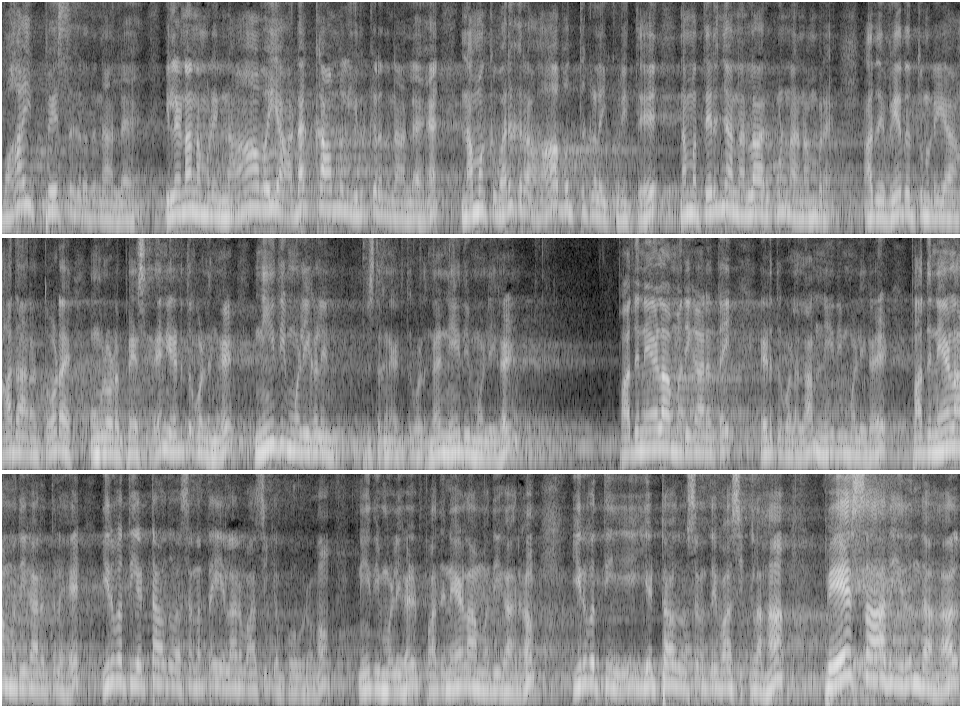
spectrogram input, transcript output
வாய் பேசுகிறதுனால இல்லைன்னா நம்முடைய நாவை அடக்காமல் இருக்கிறதுனால நமக்கு வருகிற ஆபத்துக்களை குறித்து நம்ம தெரிஞ்சா நல்லா இருக்கும்னு நான் நம்புறேன். அது வேதத்தினுடைய ஆதாரத்தோட உங்களோட பேசுகிறேன். எடுத்துக்கொள்ளுங்கள். நீதிமொழிகளின் புஸ்தகம் எடுத்துக்கொள்ளுங்கள். நீதிமொழிகள் பதினேழாம் அதிகாரத்தை எடுத்துக்கொள்ளலாம். நீதிமொழிகள் பதினேழாம் அதிகாரத்தில் இருபத்தி எட்டாவது வசனத்தை எல்லாரும் வாசிக்க போகிறோம். நீதிமொழிகள் பதினேழாம் அதிகாரம் இருபத்தி எட்டாவது வசனத்தை வாசிக்கலாம். பேசாது இருந்தால்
